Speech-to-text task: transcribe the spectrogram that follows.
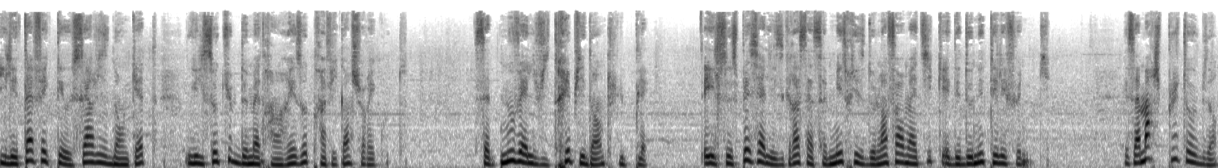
il est affecté au service d'enquête où il s'occupe de mettre un réseau de trafiquants sur écoute. Cette nouvelle vie trépidante lui plaît, et il se spécialise grâce à sa maîtrise de l'informatique et des données téléphoniques. Et ça marche plutôt bien.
